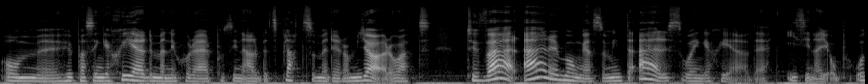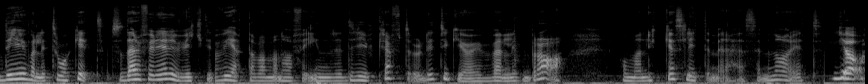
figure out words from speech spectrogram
om eh, hur pass engagerade människor är på sin arbetsplats och med det de gör och att tyvärr är det många som inte är så engagerade i sina jobb. Och det är ju väldigt tråkigt. Så därför är det viktigt att veta vad man har för inre drivkrafter och det tycker jag är väldigt bra om man lyckas lite med det här seminariet. Ja,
